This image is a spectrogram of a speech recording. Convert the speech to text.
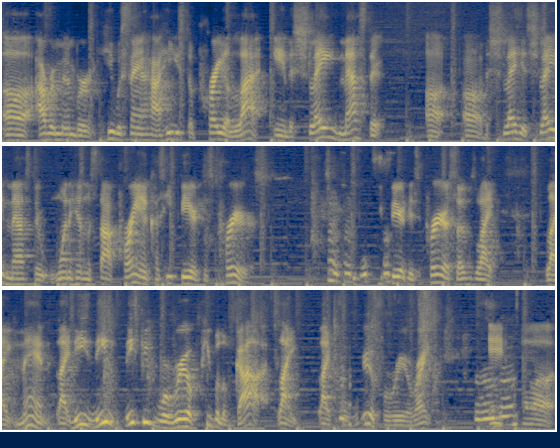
uh I remember he was saying how he used to pray a lot and the slave master uh uh the slave his slave master wanted him to stop praying because he feared his prayers he feared his prayers. So it was like, like man, like these these these people were real people of God, like like for real, for real, right? Mhm. And uh,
